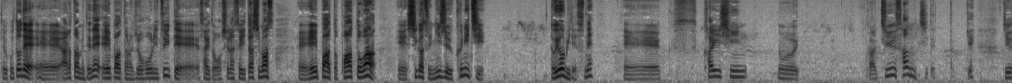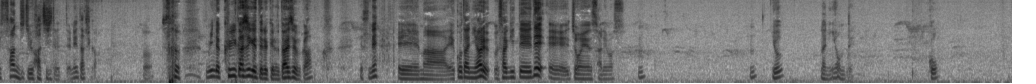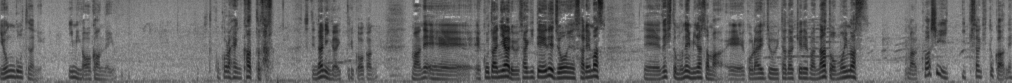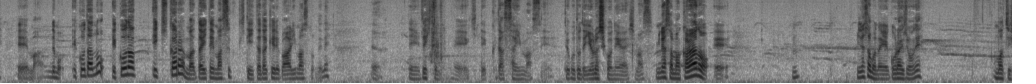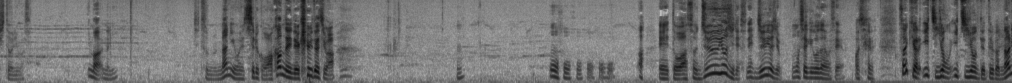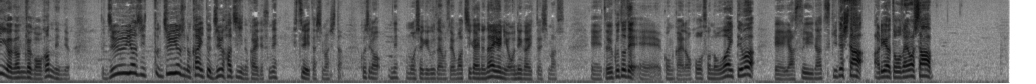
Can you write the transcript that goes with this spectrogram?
ということで、えー、改めてね、A パートの情報について、再度お知らせいたします。えー、A パートパート1、えー、4月29日、土曜日ですね。えー、会心の、が13時だったっけ ?13 時、18時だったよね、確か。うん。みんな首かしげてるけど大丈夫か？ですね。えー、まあ、エコダにあるうさぎ亭で、えー、上演されます。ん？ん？よ？何 ?4 点？4号って何？意味がわかんないよ。ちょっとここら辺カットだな。ちょっと何が言ってるかわかんない。まあね、えー、エコダにあるうさぎ亭で上演されます。えー、ぜひともね、皆様、えー、ご来場いただければなと思います。まあ、詳しい行き先とかね、えー、まあ、でも、エコダの、エコダ駅から、まあ、大体まっすぐ来ていただければありますのでね、うん。えー、ぜひとも、えー、来てくださいませ。ということで、よろしくお願いします。皆様からの、えー、ん？皆様の、ねご来場ね、お待ちしております。今、何？ちょっと何をしてるかわかんないんだよ、君たちは。ん？ほうほうほうほうほうほう。あ、えっ、ー、と、あ、そう、14時ですね。14時。申し訳ございません。間違えない。さっきから14、14って言ってるから何が何だかわかんないんだよ。14時と、14時の回と18時の回ですね。失礼いたしました。こちらをね、申し訳ございません。お間違いのないようにお願いいたします。えー、ということで、えー、今回の放送のお相手は、えー、安井夏樹でした。ありがとうございました。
